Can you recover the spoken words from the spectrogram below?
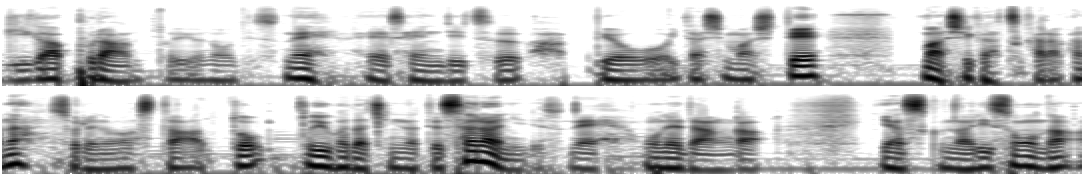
ギガプランというのをですね、えー、先日発表をいたしまして、まあ、4月からかな、それのスタートという形になって、さらにですね、お値段が安くなりそうな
